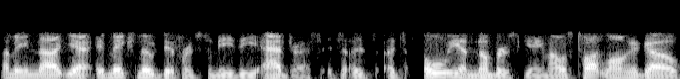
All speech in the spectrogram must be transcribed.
I mean, uh, yeah, it makes no difference to me the address. It's it's it's only a numbers game. I was taught long ago,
